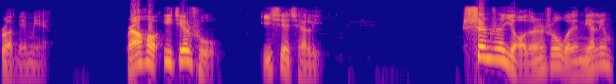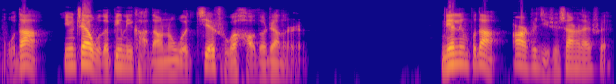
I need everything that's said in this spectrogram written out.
软绵绵，然后一接触一泻千里，甚至有的人说我的年龄不大。因为在我的病历卡当中，我接触过好多这样的人，年龄不大，二十几岁、三十来岁，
